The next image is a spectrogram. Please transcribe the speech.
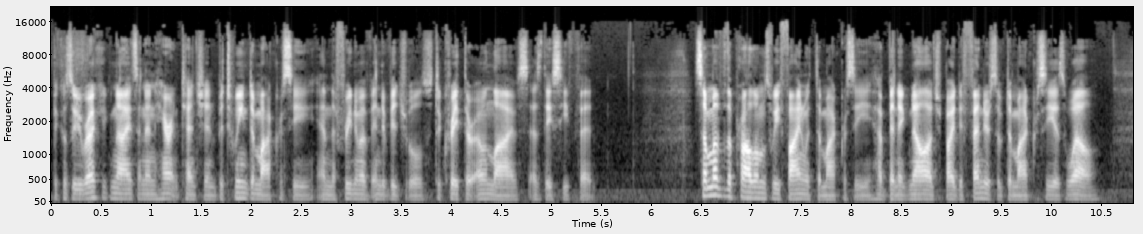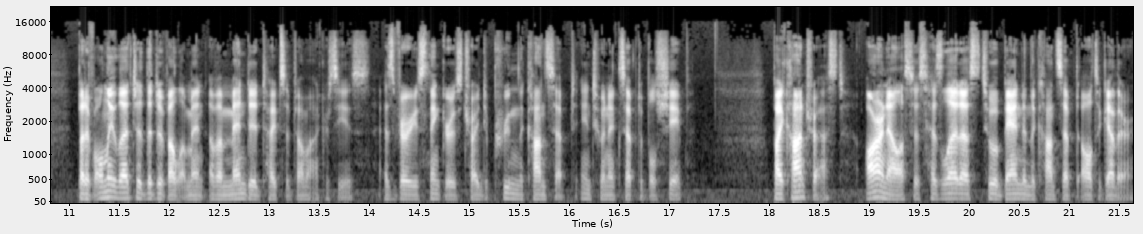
because we recognize an inherent tension between democracy and the freedom of individuals to create their own lives as they see fit. Some of the problems we find with democracy have been acknowledged by defenders of democracy as well, but have only led to the development of amended types of democracies, as various thinkers tried to prune the concept into an acceptable shape. By contrast, our analysis has led us to abandon the concept altogether,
